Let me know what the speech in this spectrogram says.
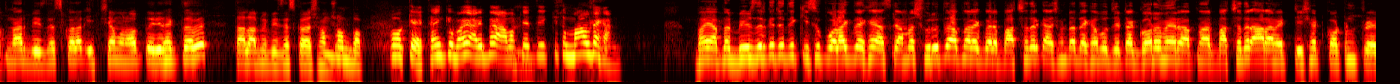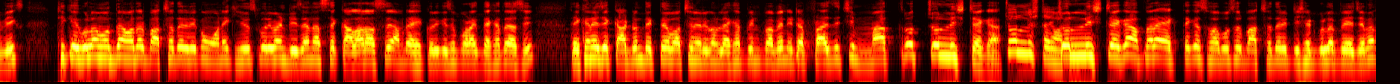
আপনার বিজনেস করার ইচ্ছা মনোভাব তৈরি থাকতে হবে তাহলে আপনি বিজনেস করা সম্ভব। সম্ভব। ওকে থ্যাংক ইউ ভাই। আরিফ ভাই আমাকে কিছু মাল দেখান। ভাই আপনার বিয়ার্সদেরকে যদি কিছু প্রোডাক্ট দেখাই আজকে আমরা শুরুতে আপনার একবারে বাচ্চাদের কালেকশনটা দেখাবো যেটা গরমের আপনার বাচ্চাদের আরামের টি শার্ট কটন ফেব্রিক্স ঠিক এগুলোর মধ্যে আমাদের বাচ্চাদের এরকম অনেক হিউজ পরিমাণ ডিজাইন আছে কালার আছে আমরা এক করে কিছু প্রোডাক্ট দেখাতে আছি। তো এখানে যে কার্টুন দেখতে পাচ্ছেন এরকম লেখা প্রিন্ট পাবেন এটা প্রাইস দিচ্ছি মাত্র চল্লিশ টাকা। চল্লিশ টাকা চল্লিশ টাকা আপনারা এক থেকে ছয় বছর বাচ্চাদের এই টি শার্টগুলো পেয়ে যাবেন।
